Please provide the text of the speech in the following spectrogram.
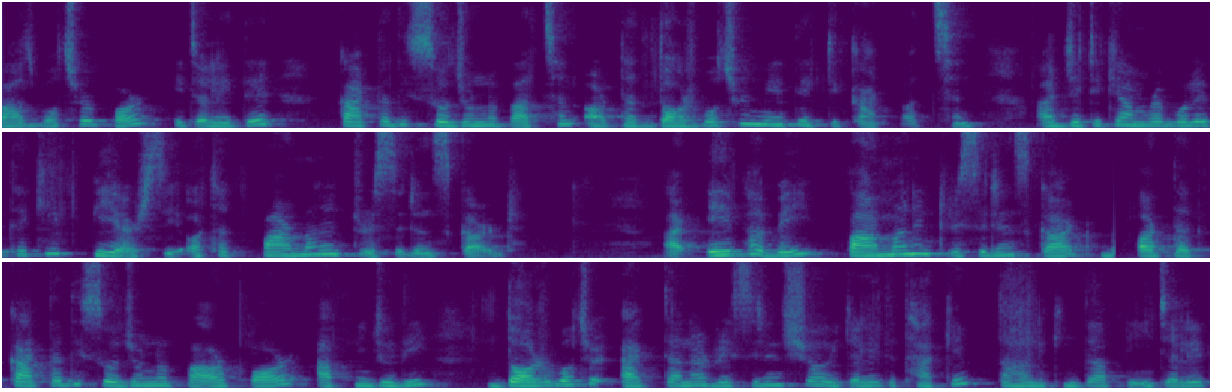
পাঁচ বছর পর ইটালিতে কার্ডটাদি সৌজন্য পাচ্ছেন, অর্থাৎ দশ বছর মেয়েতে একটি কার্ড পাচ্ছেন। আর যেটিকে আমরা বলে থাকি পিআরসি অর্থাৎ পার্মানেন্ট রেসিডেন্স কার্ড আর এইভাবেই পার্মানেন্ট রেসিডেন্স কার্ড অর্থাৎ কার্ডটাদি সৌজন্য পাওয়ার পর আপনি যদি দশ বছর একটানা রেসিডেন্স সহ ইটালিতে থাকেন, তাহলে কিন্তু আপনি ইটালির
